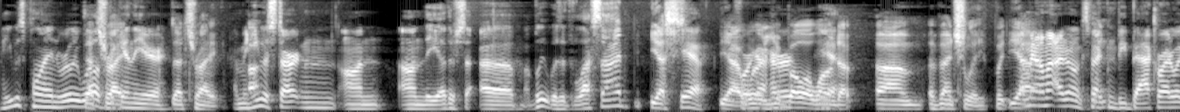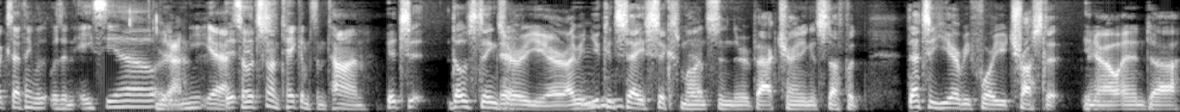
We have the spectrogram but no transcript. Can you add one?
He was playing really well That's at the right. beginning of the year. That's right. I mean, he was starting on on the other side. Uh, I believe was it the left side. Yes. Yeah, Yeah. Where. Yeboah wound Yeah. up um, eventually, but yeah. I mean, I'm, I don't expect him to be back right away because I think it was an ACL. Yeah. knee. yeah. It- so it's, it's- going to take him some time. it's those things are a year. I mean, you can say six months and they're back training and stuff, but that's a year before you trust it, you know. And uh,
